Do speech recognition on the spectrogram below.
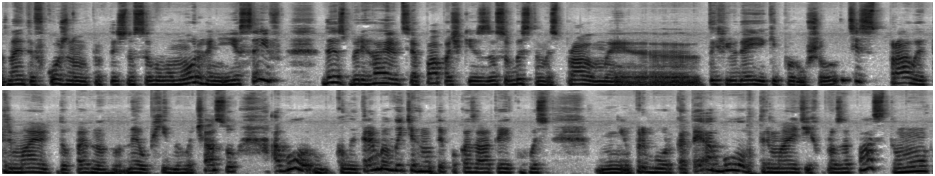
знаєте, в кожному практично силовому органі є сейф, де зберігаються папочки з особистими справами е, тих людей, які порушили. Ці справи тримають до певного необхідного часу, або коли треба витягнути, показати якогось приборкати, або тримають їх про запас. Тому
